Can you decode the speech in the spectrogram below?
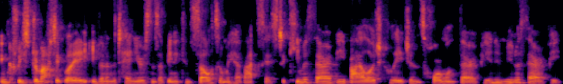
increased dramatically even in the 10 years since I've been a consultant. We have access to chemotherapy, biological agents, hormone therapy, and immunotherapy.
